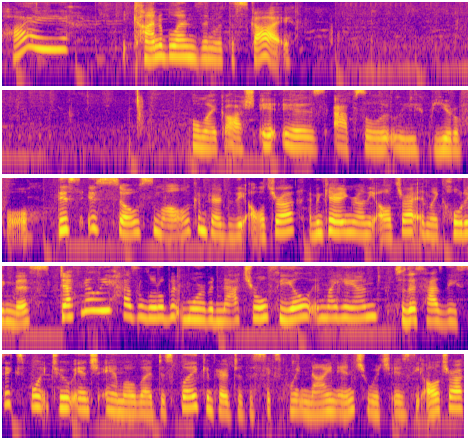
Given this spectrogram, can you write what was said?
Hi. It kind of blends in with the sky. Oh my gosh, it is absolutely beautiful. This is so small compared to the Ultra. I've been carrying around the Ultra and like holding this definitely has a little bit more of a natural feel in my hand. So this has the 6.2 inch AMOLED display compared to the 6.9 inch, which is the Ultra.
